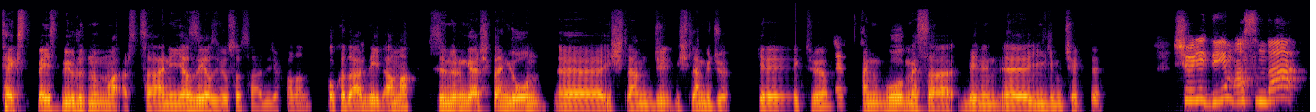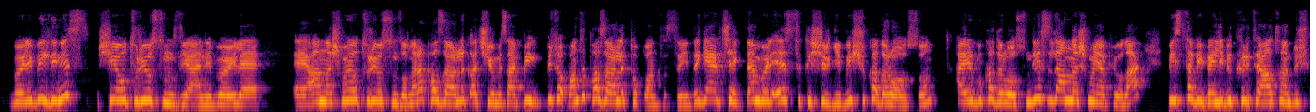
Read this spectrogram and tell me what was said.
text based bir ürünüm varsa hani yazı yazıyorsa sadece falan o kadar değil ama sizin ürün gerçekten yoğun e, işlemci işlem gücü gerektiriyor. Evet. Hani bu mesela benim e, ilgimi çekti. Şöyle diyeyim aslında böyle bildiğiniz şeye oturuyorsunuz yani böyle e, anlaşmaya oturuyorsunuz onlara pazarlık açıyor. Mesela bir, bir toplantı pazarlık toplantısıydı. Gerçekten böyle el sıkışır gibi şu kadar olsun, hayır bu kadar olsun diye sizle anlaşma yapıyorlar. Biz tabii belli bir kriter altına düş,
